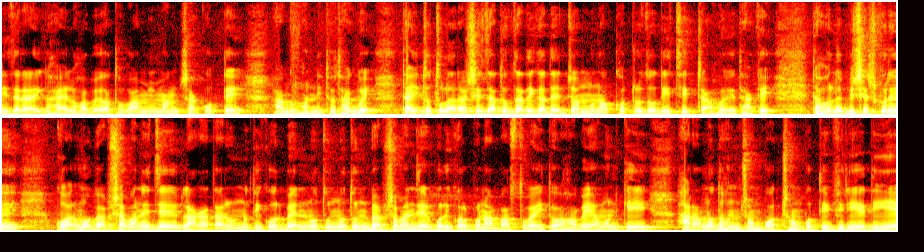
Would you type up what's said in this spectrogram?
নিজেরাই ঘায়েল হবে অথবা মীমাংসা করতে আগ্রহান্বিত থাকবে। তাই তো তুলা রাশি জাতক জাতিকাদের জন্ম নক্ষত্র যদি চিত্রা হয়ে থাকে, তাহলে বিশেষ করে কর্ম ব্যবসা বাণিজ্যে লাগাতার উন্নতি করবেন, নতুন নতুন ব্যবসা বাণিজ্যের পরিকল্পনা বাস্তবায়িত হবে। এমনকি হারানো ধন সম্পদ সম্পত্তি ফিরিয়ে দিয়ে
